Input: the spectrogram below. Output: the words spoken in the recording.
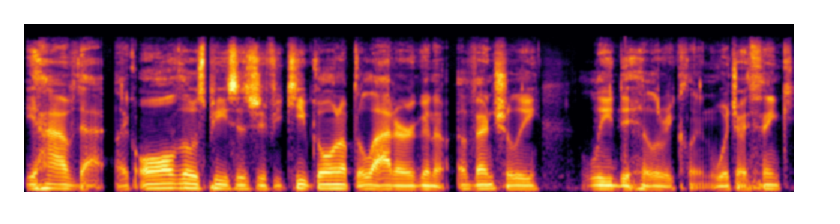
you have that like all those pieces if you keep going up the ladder are going to eventually lead to hillary clinton which i think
